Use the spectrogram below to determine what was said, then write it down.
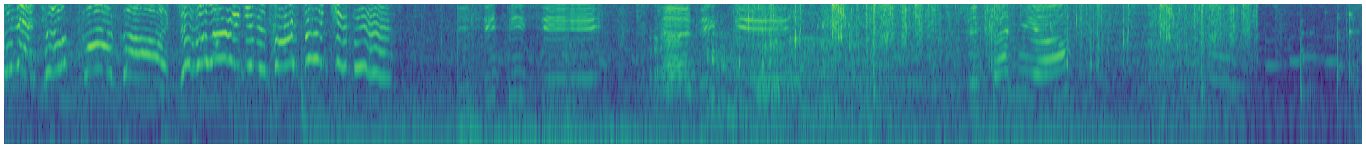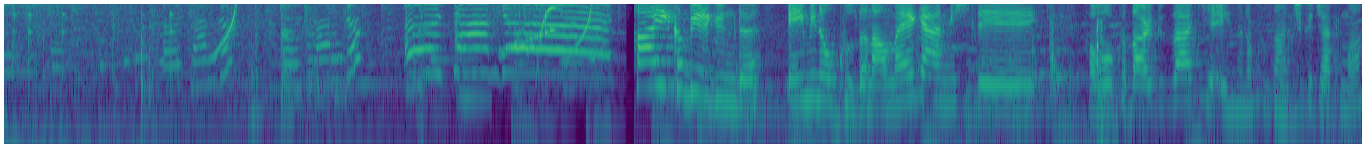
Bu ne? Çok korkunç. Canavar gibi karton kedi. Pisi pisi. Neredesin? Bu Sesler ne ya? Özlemdük, özlemdük, özlemdük. Harika bir gündü. Eymen'i okuldan almaya gelmiştik. Hava o kadar güzel ki Eymen okuldan çıkacak mı?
